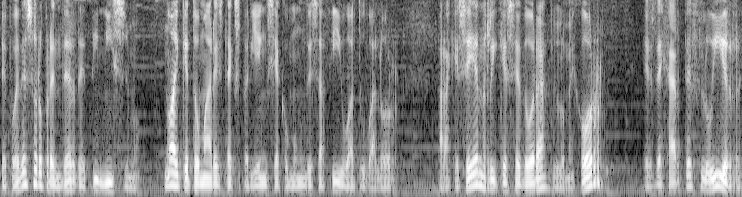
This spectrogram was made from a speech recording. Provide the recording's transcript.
te puedes sorprender de ti mismo. No hay que tomar esta experiencia como un desafío a tu valor. Para que sea enriquecedora, lo mejor es dejarte fluir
